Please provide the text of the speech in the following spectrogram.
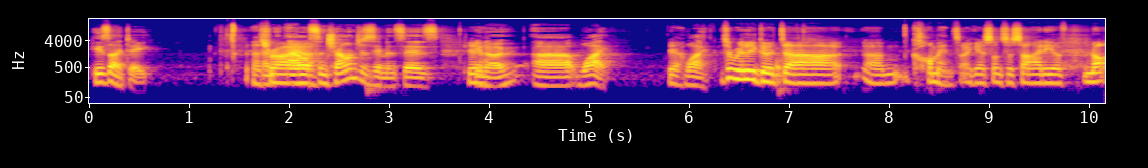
his ID. That's And right. yeah. Allison challenges him and says, Yeah. you know, uh, why? Yeah. Why? It's a really good uh, um, comment, I guess, on society of not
